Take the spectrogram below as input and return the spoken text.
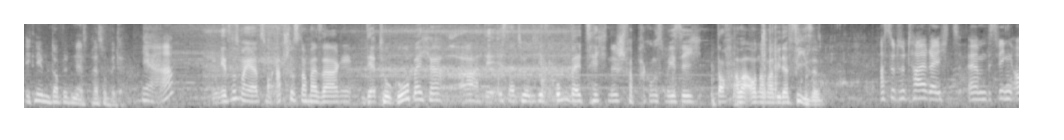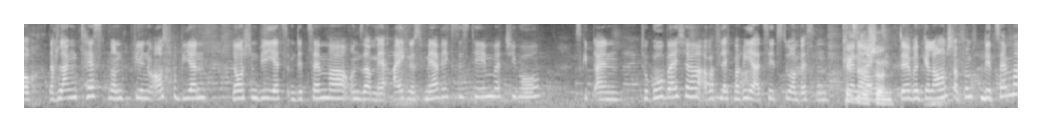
Ich nehme einen doppelten Espresso, bitte. Ja. Jetzt muss man ja zum Abschluss nochmal sagen, der To-Go-Becher, ah, der ist natürlich jetzt umwelttechnisch, verpackungsmäßig doch aber auch nochmal wieder fiese. Hast du total recht. Ähm, deswegen auch nach langem Testen und vielem Ausprobieren launchen wir jetzt im Dezember unser mehr eigenes Mehrwegsystem bei Chibo. Es gibt einen To-Go-Becher, aber vielleicht Maria erzählst du am besten. Kennst du das schon? Der wird gelauncht ab 5. Dezember,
